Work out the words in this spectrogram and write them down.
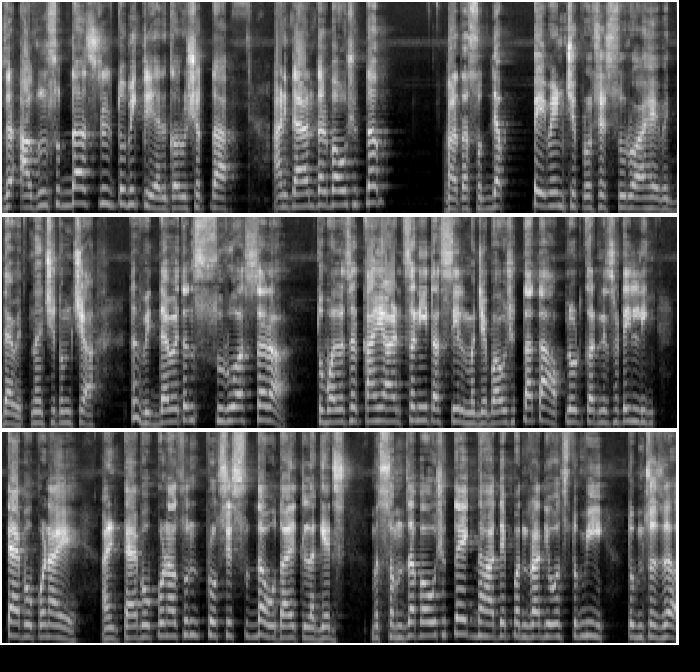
जर अजून सुद्धा असतील तुम्ही क्लिअर करू शकता. आणि त्यानंतर पाहू शकता आता सध्या पेमेंटची प्रोसेस सुरू आहे विद्यावेतनाची तुमच्या. तर विद्यावेतन सुरू असताना तुम्हाला जर काही अडचणी येत असतील म्हणजे पाहू शकता आता अपलोड करण्यासाठी लिंक टॅब ओपन आहे. आणि टॅब ओपन असून प्रोसेससुद्धा होत आहेत लगेच. मग समजा पाहू शकता एक दहा ते पंधरा दिवस तुम्ही तुमचं जर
